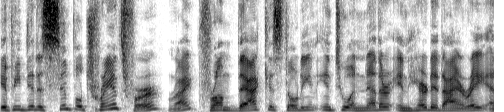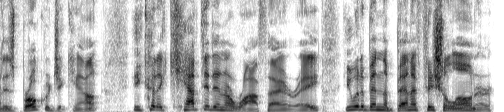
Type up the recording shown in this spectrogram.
If he did a simple transfer, right, from that custodian into another inherited IRA at his brokerage account, he could have kept it in a Roth IRA. He would have been the beneficial owner.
